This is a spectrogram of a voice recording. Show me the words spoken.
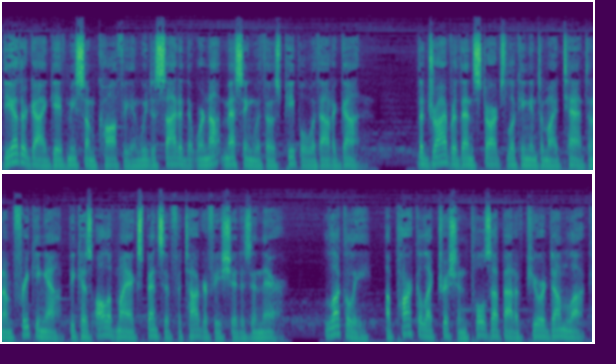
The other guy gave me some coffee and we decided that we're not messing with those people without a gun. The driver then starts looking into my tent and I'm freaking out because all of my expensive photography shit is in there. Luckily, a park electrician pulls up out of pure dumb luck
